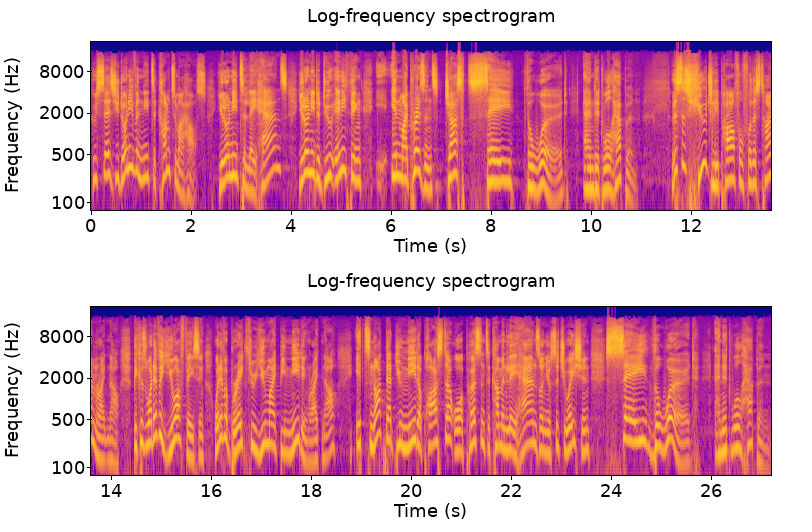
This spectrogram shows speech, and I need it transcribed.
who says, You don't even need to come to my house. You don't need to lay hands. You don't need to do anything in my presence. Just say the word and it will happen. This is hugely powerful for this time right now because whatever you are facing, whatever breakthrough you might be needing right now, it's not that you need a pastor or a person to come and lay hands on your situation. Say the word and it will happen.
